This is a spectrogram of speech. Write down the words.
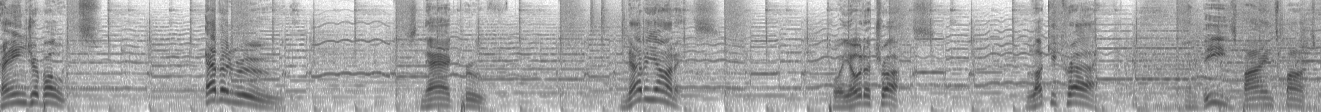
Ranger Boats, Evinrude, Snag Proof, Navionics, Toyota Trucks, Lucky Craft, and these fine sponsors.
